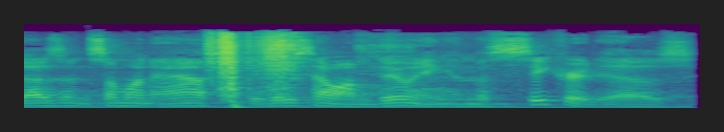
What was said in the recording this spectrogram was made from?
doesn't someone ask at least how I'm doing? And the secret is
